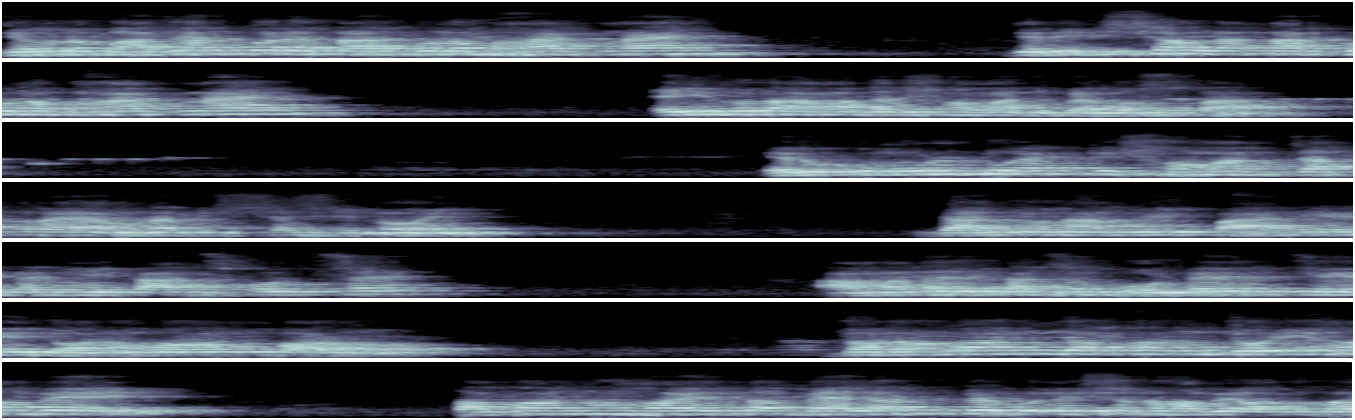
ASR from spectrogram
যে হলো বাজার করে, তার কোনো ভাগ নাই। যে রিক্সাওয়ালা, তার কোনো ভাগ নাই। এই হলো আমাদের সমাজ ব্যবস্থা। এরকম উল্টো একটি সমাজ যাত্রায় আমরা বিশ্বাসী নই। জাতীয় নাগরিক পার্টি এটা নিয়ে কাজ করছে। আমাদের কাছে ভোটের চেয়ে জনগণ বড়। জনগণ যখন জয়ী হবে তখন হয়তো ব্যালট রেগুলেশন হবে অথবা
